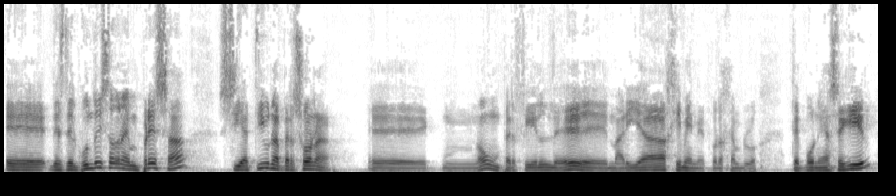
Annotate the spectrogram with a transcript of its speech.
eh, desde el punto de vista de una empresa, si a ti una persona, eh, ¿no? un perfil de María Jiménez, por ejemplo, te pone a seguir,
